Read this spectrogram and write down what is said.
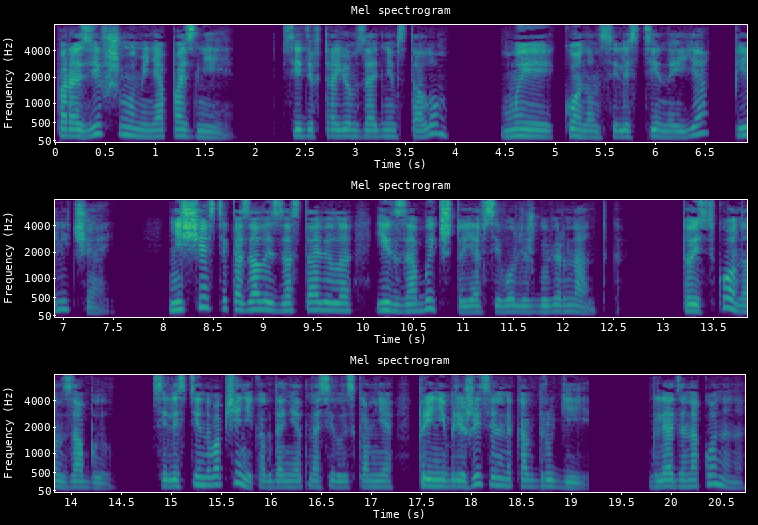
поразившему меня позднее. Сидя втроем за одним столом, мы, Конан, Селестина и я, пили чай. Несчастье, казалось, заставило их забыть, что я всего лишь гувернантка. То есть Конан забыл. Селестина вообще никогда не относилась ко мне пренебрежительно, как другие. Глядя на Конана,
